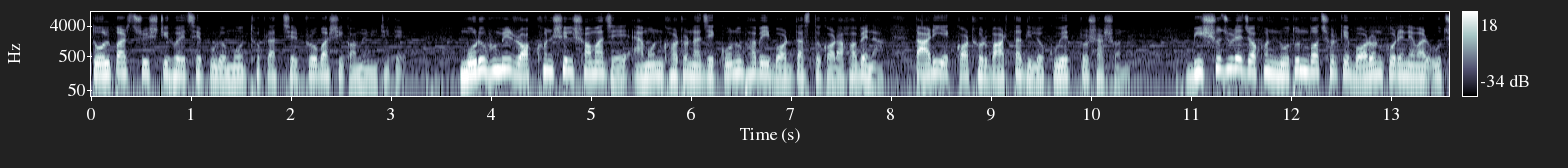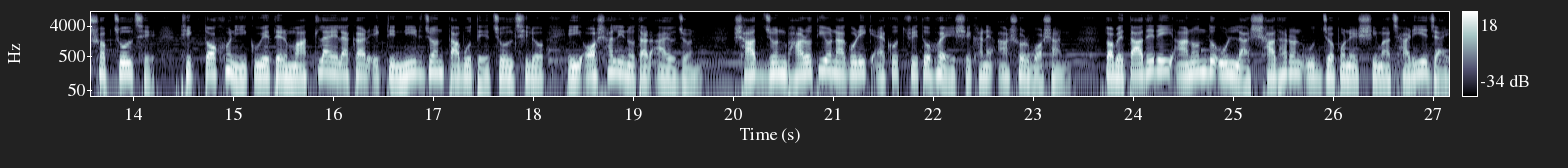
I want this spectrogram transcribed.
তোলপাড় সৃষ্টি হয়েছে পুরো মধ্যপ্রাচ্যের প্রবাসী কমিউনিটিতে। মরুভূমির রক্ষণশীল সমাজে এমন ঘটনা যে কোনোভাবেই বরদাস্ত করা হবে না, তারই এক কঠোর বার্তা দিল কুয়েত প্রশাসন। বিশ্বজুড়ে যখন নতুন বছরকে বরণ করে নেওয়ার উৎসব চলছে, ঠিক তখনই কুয়েতের মাতলা এলাকার একটি নির্জন তাঁবুতে চলছিল এই অশালীনতার আয়োজন। সাতজন ভারতীয় নাগরিক একত্রিত হয়ে সেখানে আসর বসান। তবে তাদের এই আনন্দ উল্লাস সাধারণ উদযাপনের সীমা ছাড়িয়ে যায়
